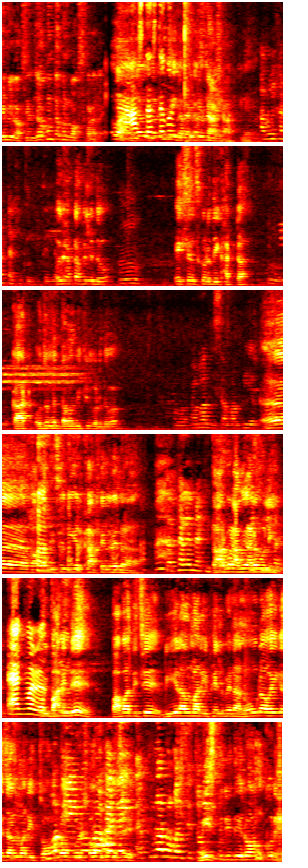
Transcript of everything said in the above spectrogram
সেমি বক্স যখন তখন বক্স করা যায়। আস্তে আস্তে করে-। আর ওই খাটটা কি ওই খাটটা ফেলে দেবো। এক্সচেঞ্জ করে দিই খাটটা। কাঠ ওজনের দামে বিক্রি করে দেবো। বাবা দিছে বিয়ের খাট। হ্যাঁ বাবা দিছে বিয়ের খাট ফেলবে না। তা ফেলেন নাকি? তারপর আমি আরও বলি একবার ওই বাড়িতে বাবা দিছে বিয়ের আলমারি ফেলবে না। নোংরা হয়ে গেছে আলমারি করে সব উঠে গেছে। মিস্ত্রি দিয়ে রং করে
